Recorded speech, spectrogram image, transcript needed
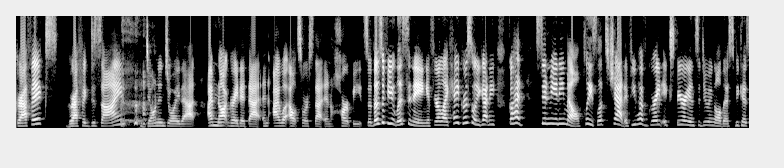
Graphics, graphic design, I don't enjoy that. I'm not great at that. And I will outsource that in a heartbeat. So, those of you listening, if you're like, hey, Krystal, you got any, go ahead, send me an email. Please, let's chat. If you have great experience in doing all this, because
